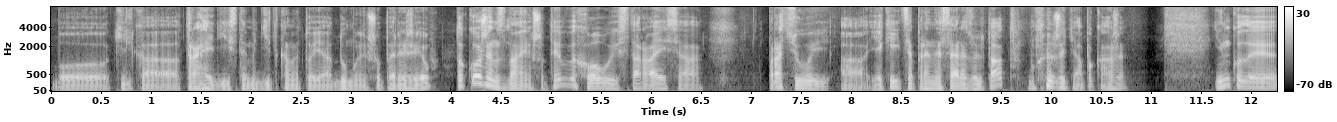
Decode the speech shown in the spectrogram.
бо кілька трагедій з тими дітками, то я думаю, що пережив, то кожен знає, що ти виховуй, старайся, працюй, а який це принесе результат, ну, життя покаже. Інколи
